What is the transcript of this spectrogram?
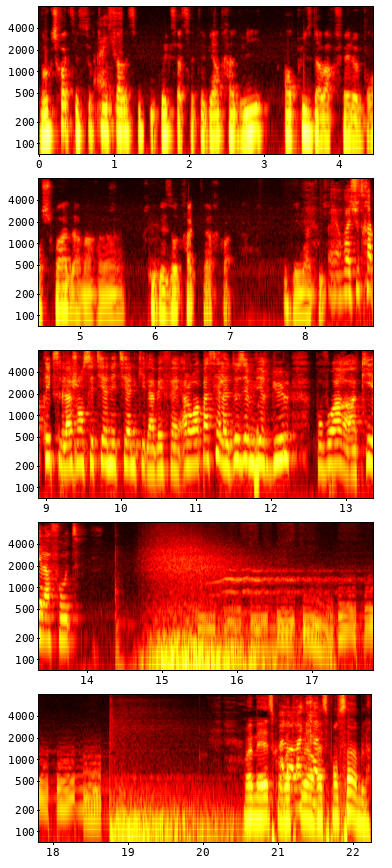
Donc je crois que c'est surtout ouais, ça aussi qui fait que ça s'était bien traduit, en plus d'avoir fait le bon choix, d'avoir euh, pris des autres acteurs, quoi. Des natifs. Ouais, on va juste rappeler que c'est l'agence Étienne Étienne qui l'avait fait. Alors on va passer à la deuxième virgule pour voir à qui est la faute. Ouais, mais est-ce qu'on va trouver un responsable?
